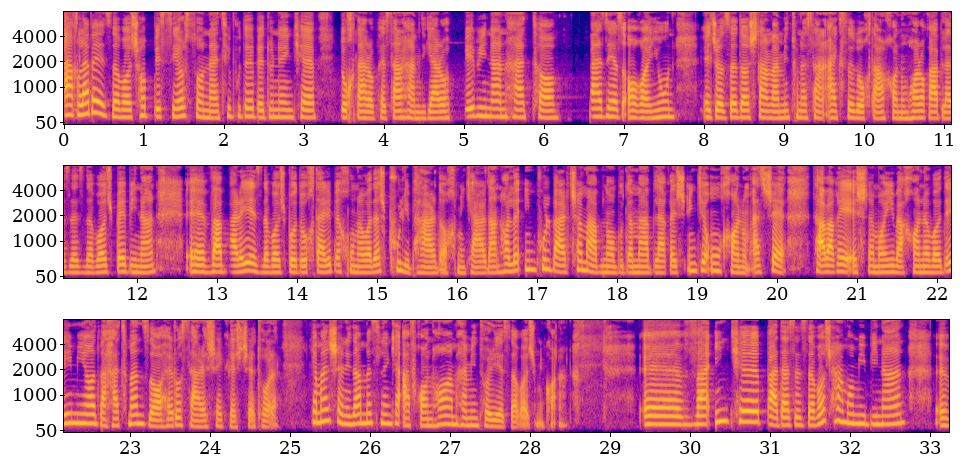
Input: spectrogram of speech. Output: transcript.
اغلب ازدواج ها بسیار سنتی بوده بدون اینکه دختر و پسر همدیگر رو ببینن حتی. بعضی از آقایون اجازه داشتن و می‌تونستن عکس دختر خانم ها رو قبل از ازدواج ببینن و برای ازدواج با دختری به خانوادش پولی پرداخت می‌کردن. حالا این پول بر چه مبنا بوده مبلغش؟ اینکه اون خانم از چه طبقه اجتماعی و خانواده ای میاد و حتما ظاهر و سر شکلش چطوره؟ که من شنیدم مثل اینکه افغان ها هم همینطوری ازدواج می‌کنن. و اینکه بعد از ازدواج هم می‌بینن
